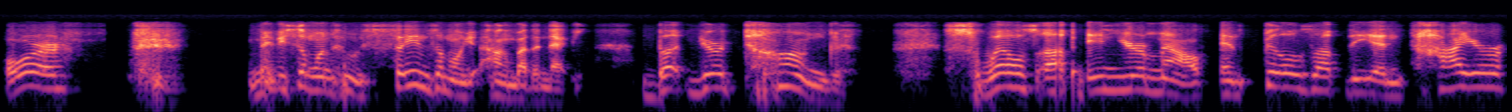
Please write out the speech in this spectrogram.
Or maybe someone who's seen someone get hung by the neck, but your tongue swells up in your mouth and fills up the entire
